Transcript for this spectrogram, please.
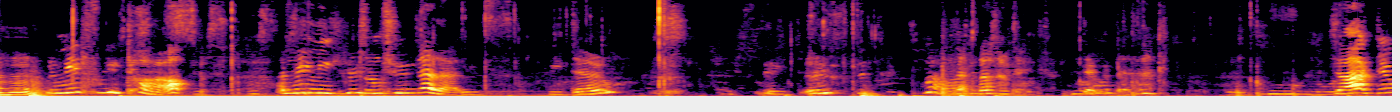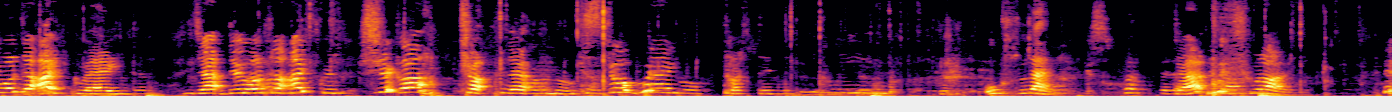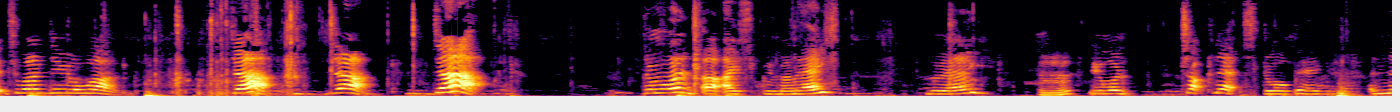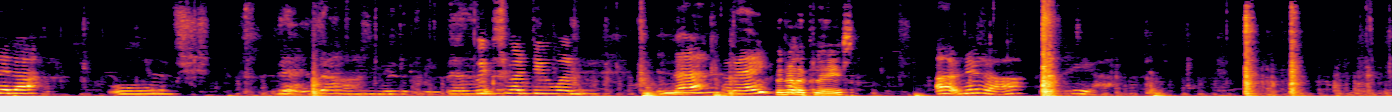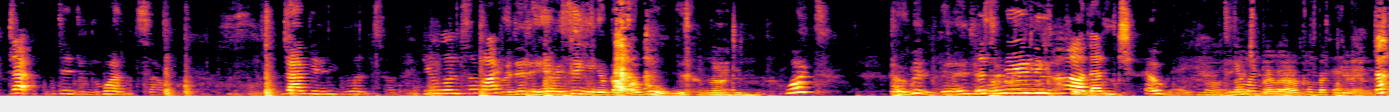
Mm-hmm. In there, Mummy. Vanilla, please. Uh, Nilla here. Jack didn't want some. Jack didn't want some. Do you want some ice? I didn't hear her singing about a ball. No, I didn't. What? It's really hard and chewy. Oh, thanks, Bella. I'll come back and get it in a Just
